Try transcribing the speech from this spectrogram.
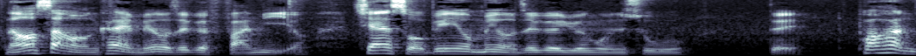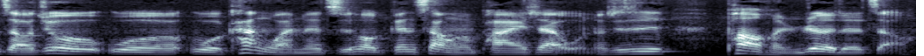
然后上网看也没有这个翻译哦。现在手边又没有这个原文书，对，泡汗澡就我我看完了之后，跟上网拍一下文呢，就是泡很热的澡，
